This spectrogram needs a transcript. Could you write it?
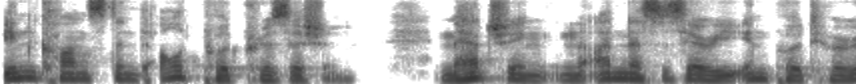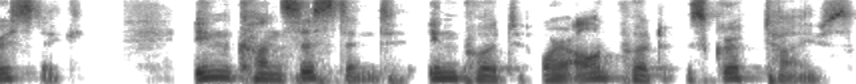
inconstant output precision, matching an unnecessary input heuristic, inconsistent input or output script types,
